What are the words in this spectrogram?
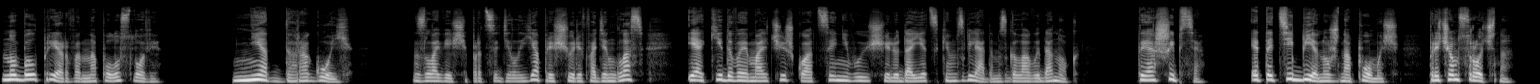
но был прерван на полуслове. «Нет, дорогой», Зловеще процедила я, прищурив один глаз и окидывая мальчишку оценивающий людоедским взглядом с головы до ног. «Ты ошибся. Это тебе нужна помощь, причем срочно».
